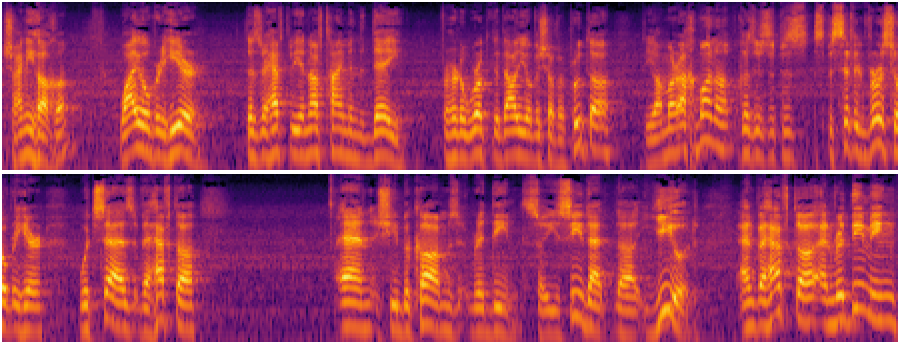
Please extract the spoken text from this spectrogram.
Shiny hacha. Why over here does there have to be enough time in the day for her to work the value of a shavapruta? The Amar Achmana, because there's a specific verse over here which says vehefta, and she becomes redeemed. So you see that the yiyud and vehefta and redeeming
